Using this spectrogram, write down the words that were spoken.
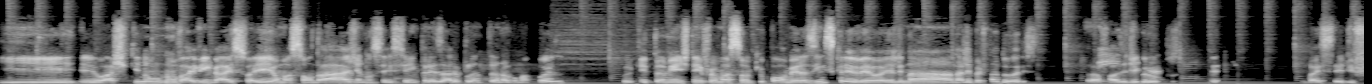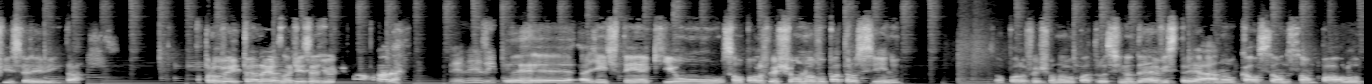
E eu acho que não, não vai vingar isso aí, é uma sondagem, não sei se é empresário plantando alguma coisa, porque também a gente tem informação que o Palmeiras inscreveu ele na, na Libertadores, para a fase de grupos. Vai ser difícil ele vir, tá? Aproveitando as notícias de última hora, Beleza, hein? É, a gente tem aqui um. São Paulo fechou um novo patrocínio. São Paulo fechou um novo patrocínio, deve estrear no calção do São Paulo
